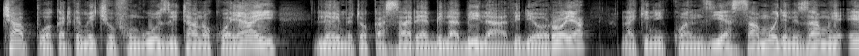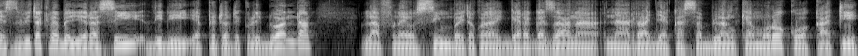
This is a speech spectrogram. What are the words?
chapwa katika mechi ya ufunguzi tano kwa yai. Leo imetoka sare ya bilabila dhidi ya Oroya, lakini kuanzia saa moja ni zamu ya AS Vita Club ya DRC dhidi ya Petro Atletico Luanda, alafu nayo Simba itakuwa inagaragazana na Raja Casablanca ya Morocco, wakati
